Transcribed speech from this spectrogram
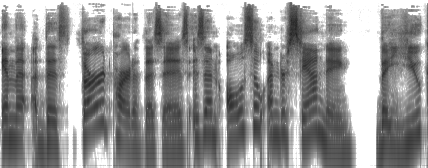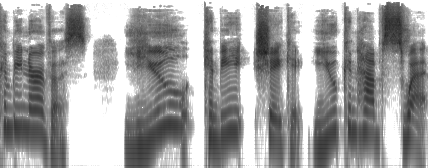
And the, the third part of this is, is then also understanding that you can be nervous. You can be shaking. You can have sweat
